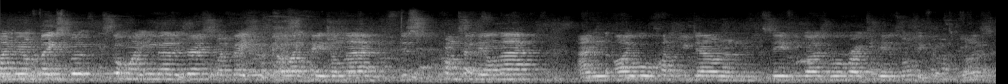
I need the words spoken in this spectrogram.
find me on Facebook. It's got my email address, my Facebook, my like page on there. Just contact me on there, and I will hunt you down and see if you guys are all right to be in a zombie film. To be honest.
